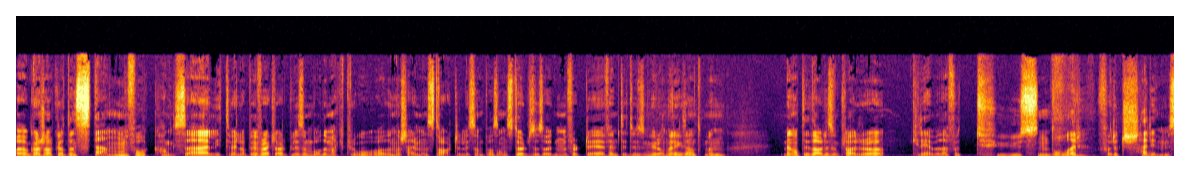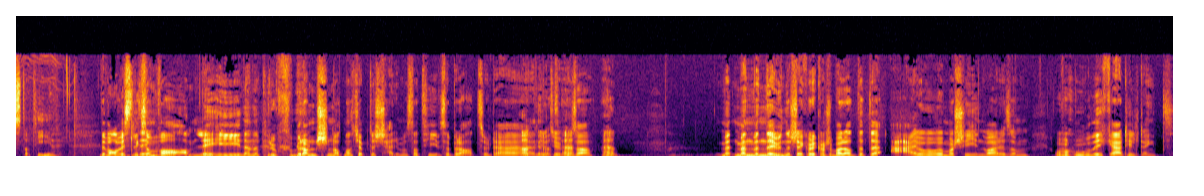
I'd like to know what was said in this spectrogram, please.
Og kanskje akkurat den standen folk hang seg litt vel opp i. For det er klart liksom både Mac Pro og denne skjermen starter liksom på sånn størrelsesorden 40 000-50 000 kroner. ikke sant? Men, men at de da liksom klarer å kreve deg for 1000 dollar for et skjermstativ Det var visst liksom vanlig i denne proffbransjen at man kjøpte skjerm og stativ separat, hørte jeg en YouTuber ja. sa. Ja. Men, men, men det understreker vel kanskje bare at dette er jo maskinvare som overhodet ikke er tiltenkt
